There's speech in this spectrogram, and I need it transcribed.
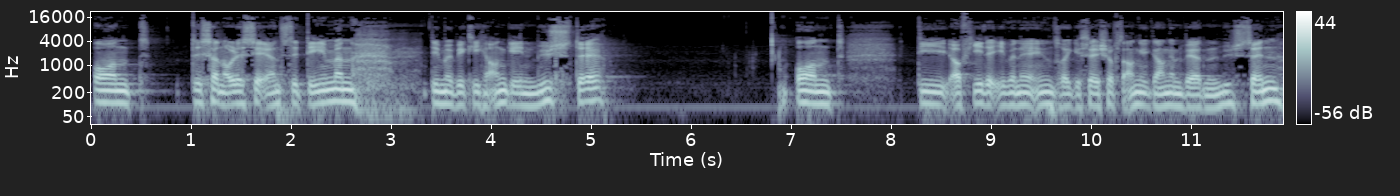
Und das sind alles sehr ernste Themen die man wirklich angehen müsste und die auf jeder Ebene in unserer Gesellschaft angegangen werden müssen.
